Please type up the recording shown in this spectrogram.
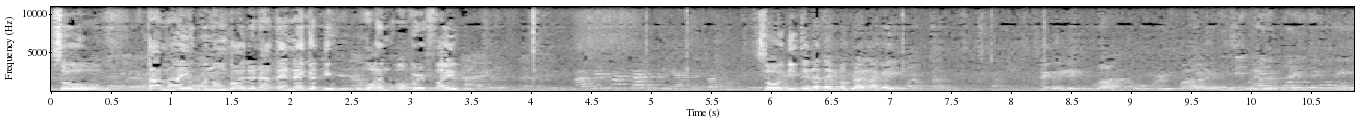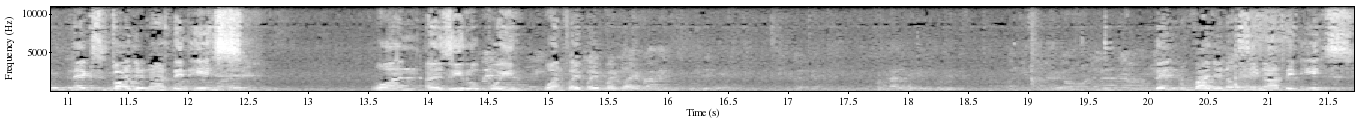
So, tama yung unang value natin, negative 1 over 5. So, dito na tayo maglalagay. Negative 1 over 5. Next value natin is 1, uh, 0.15555. Then, value ng C natin is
